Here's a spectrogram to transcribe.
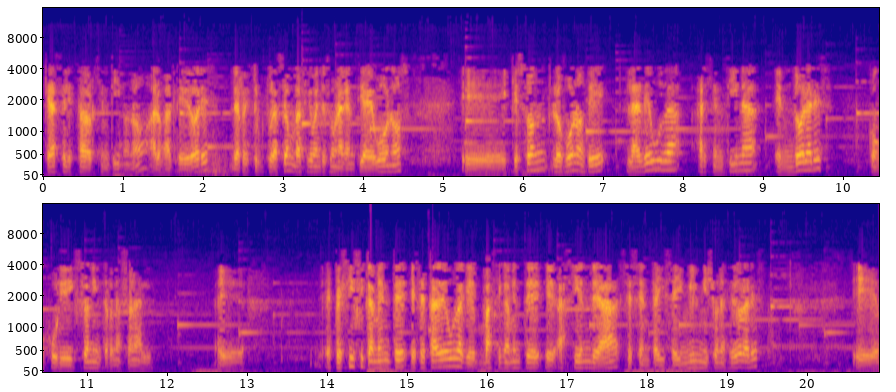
que hace el Estado argentino ¿no? a los acreedores de reestructuración básicamente son una cantidad de bonos eh, que son los bonos de la deuda argentina en dólares con jurisdicción internacional. Eh, específicamente es esta deuda que básicamente eh, asciende a 66 mil millones de dólares eh,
